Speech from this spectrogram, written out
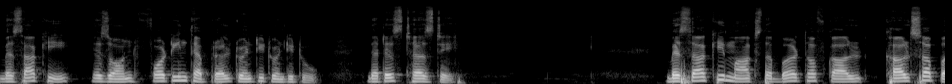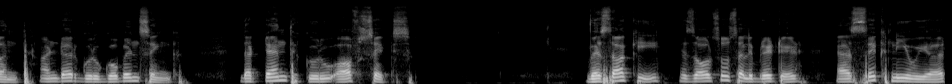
Baisakhi is on 14th April 2022, that is Thursday. Baisakhi marks the birth of Khalsa Panth under Guru Gobind Singh, the 10th Guru of Sikhs. Vaisakhi is also celebrated as Sikh New Year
